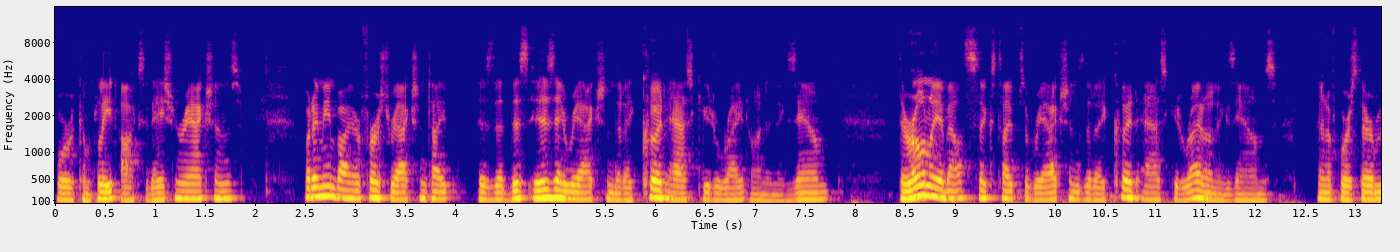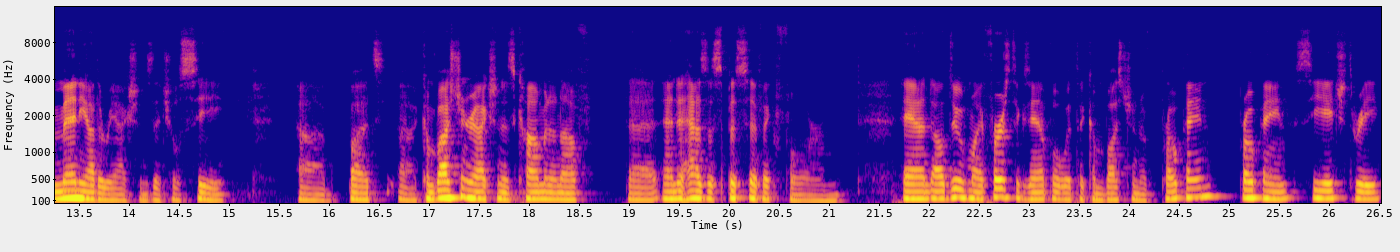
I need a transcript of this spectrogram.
or complete oxidation reactions. What I mean by our first reaction type is that this is a reaction that I could ask you to write on an exam. There are only about six types of reactions that I could ask you to write on exams, and of course there are many other reactions that you'll see uh, but uh, combustion reaction is common enough that, and it has a specific form. And I'll do my first example with the combustion of propane. Propane CH3,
